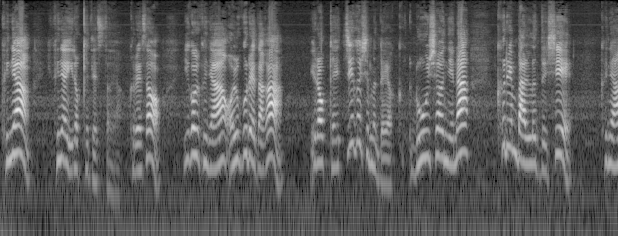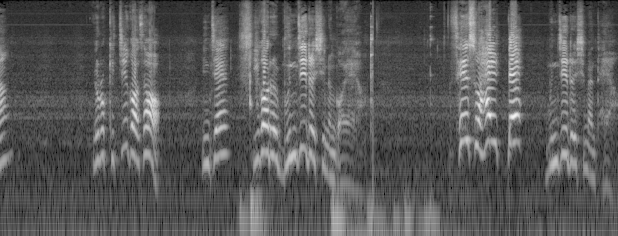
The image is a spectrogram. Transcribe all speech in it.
그냥 그냥 이렇게 됐어요. 그래서 이걸 그냥 얼굴에다가 이렇게 찍으시면 돼요. 그 로션이나 크림 바르듯이 그냥 이렇게 찍어서 이제 이거를 문지르시는 거예요. 세수할 때 문지르시면 돼요.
